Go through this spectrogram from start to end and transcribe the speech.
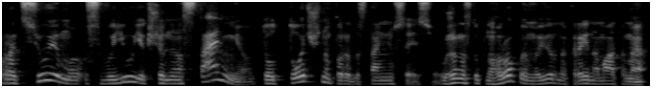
працюємо свою, якщо не останню, то точно передостанню сесію. Уже наступного року, ймовірно, країна матиме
